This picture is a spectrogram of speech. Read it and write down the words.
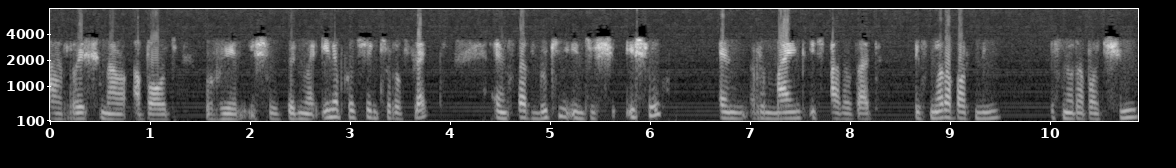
are rational about real issues, then we're in a position to reflect and start looking into issues and remind each other that it's not about me, it's not about you,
